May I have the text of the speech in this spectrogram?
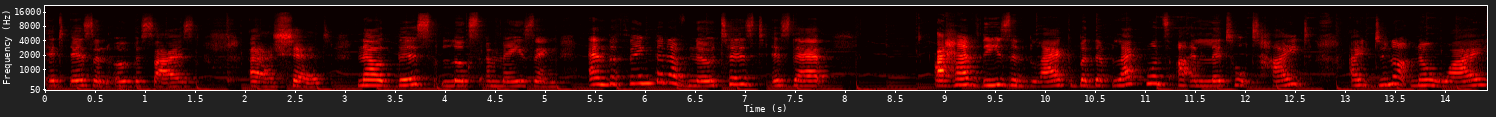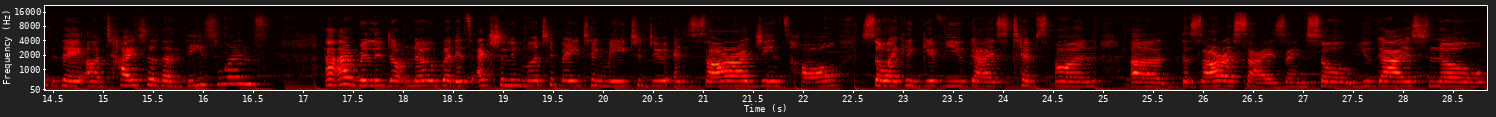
it is an oversized uh, shirt. Now this looks amazing. And the thing that I've noticed is that I have these in black, but the black ones are a little tight. I do not know why they are tighter than these ones. I, really don't know, but it's actually motivating me to do a Zara jeans haul so I can give you guys tips on uh, the Zara sizing so you guys know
